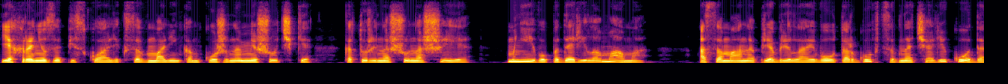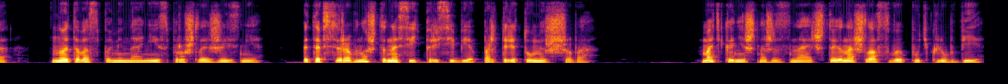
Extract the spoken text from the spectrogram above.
Я храню записку Алекса в маленьком кожаном мешочке, который ношу на шее. Мне его подарила мама, а сама она приобрела его у торговца в начале года, но это воспоминание из прошлой жизни. Это все равно, что носить при себе портрет умершего. Мать, конечно же, знает, что я нашла свой путь к любви.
